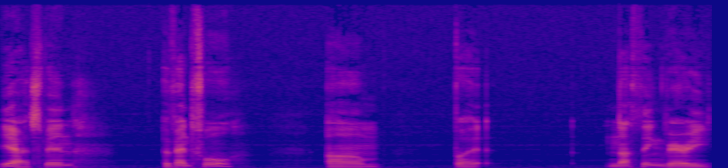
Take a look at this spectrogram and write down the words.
yeah, it's been eventful, um, but nothing very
